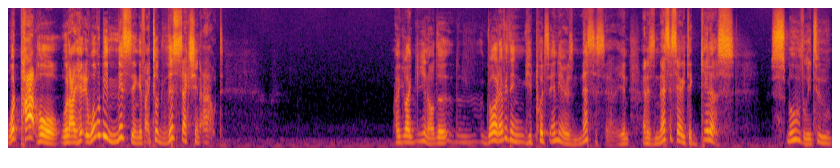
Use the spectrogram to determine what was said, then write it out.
what pothole would I hit? What would be missing if I took this section out? Like, like you know, the, the God, everything He puts in here is necessary, and, and is necessary to get us smoothly to,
